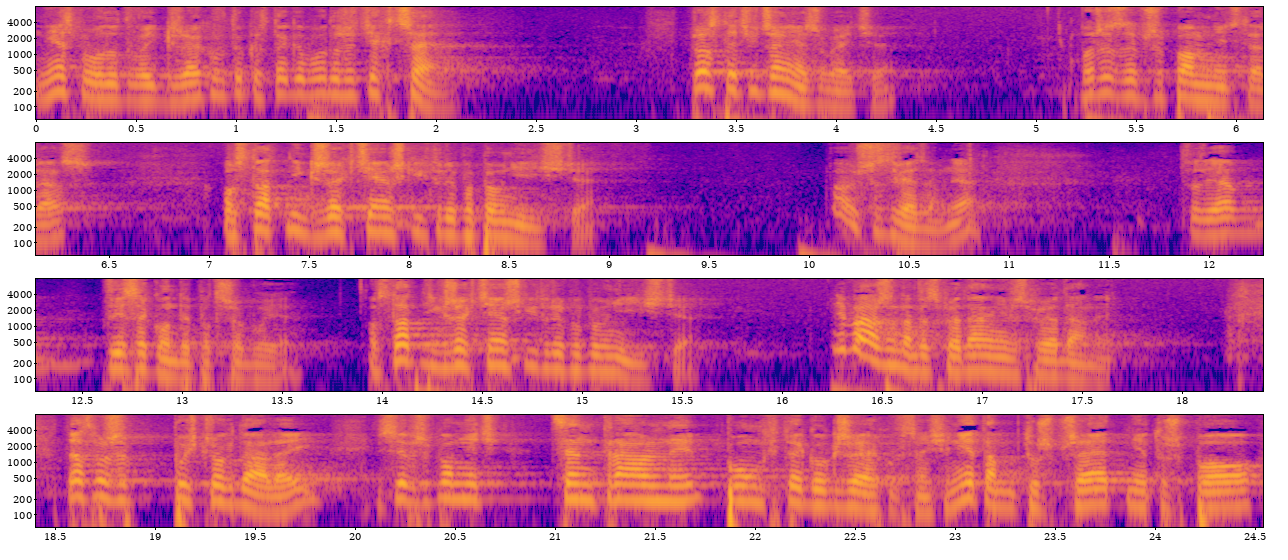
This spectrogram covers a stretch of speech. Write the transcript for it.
Nie z powodu twoich grzechów, tylko z tego powodu, że cię chce. Proste ćwiczenie, słuchajcie. Proszę sobie przypomnieć teraz ostatni grzech ciężki, który popełniliście. No już wszyscy wiedzą, nie? To ja dwie sekundy potrzebuję. Ostatni grzech ciężki, który popełniliście. Nieważne, na wyspowiadany, niewyspowiadany. Teraz proszę pójść krok dalej i sobie przypomnieć centralny punkt tego grzechu. W sensie nie tam tuż przed, nie tuż po,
